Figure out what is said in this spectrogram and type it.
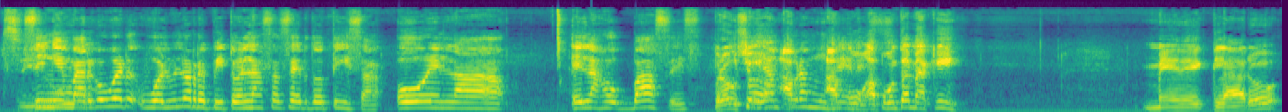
Sí Sin embargo, vuel- vuelvo y lo repito, en la sacerdotisa o en la en las bases Producción, eran puras mujeres. apúntame aquí. Me declaro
